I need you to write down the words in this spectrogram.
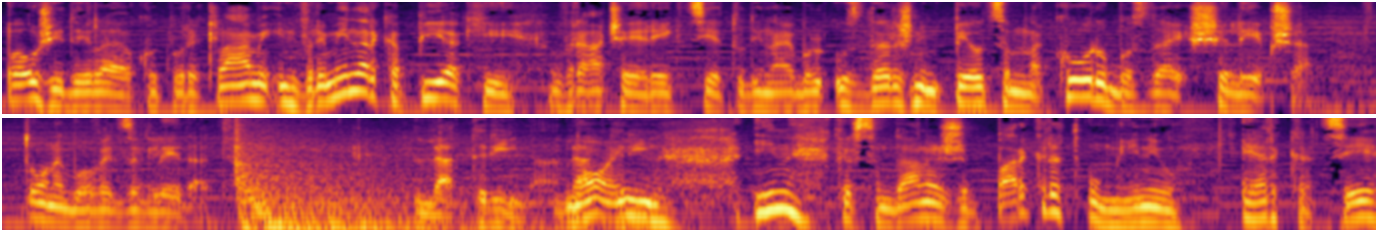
Polži delajo kot v reklami in vremenarka pija, ki vrača erekcije tudi najbolj vzdržnim pevcem na koru, bo zdaj še lepša. To ne bo več zagledati. Latrina. No, in, in ker sem danes že parkrat omenil RKC,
